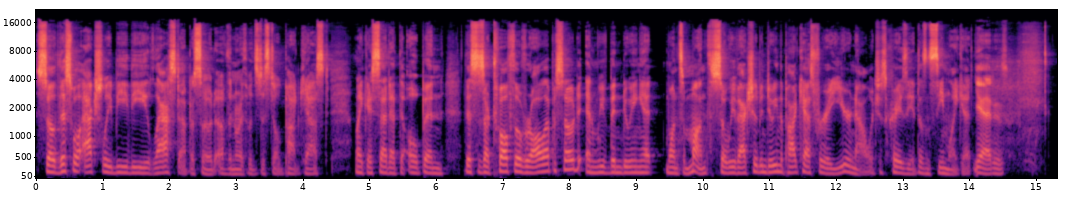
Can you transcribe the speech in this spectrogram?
So this will actually be the last episode of the Northwoods Distilled podcast. Like I said at the open, this is our 12th overall episode, and we've been doing it once a month. So we've actually been doing the podcast for a year now, which is crazy. It doesn't seem like it. Yeah, it is.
